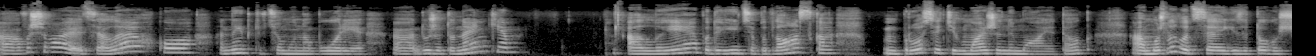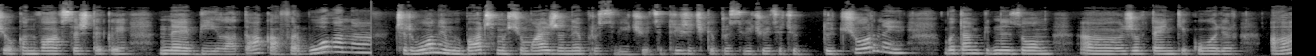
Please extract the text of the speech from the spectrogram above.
Е, Вишивається легко, нитки в цьому наборі е, дуже тоненькі, але подивіться, будь ласка, просвітів майже немає. Так? А, можливо, це із-за того, що канва все ж таки не біла, так, а фарбована. Червоний ми бачимо, що майже не просвічується. Трішечки просвічується чу- тут чорний, бо там під низом е, жовтенький колір, а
